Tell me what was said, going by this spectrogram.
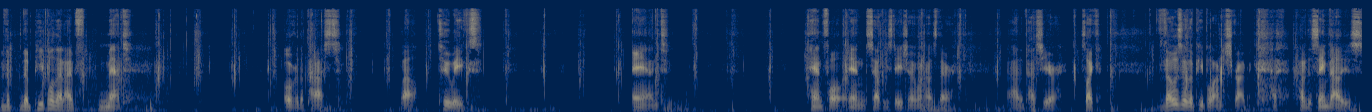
the the people that I've met over the past well two weeks and handful in Southeast Asia when I was there uh, the past year. It's like those are the people I'm describing. Have the same values,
